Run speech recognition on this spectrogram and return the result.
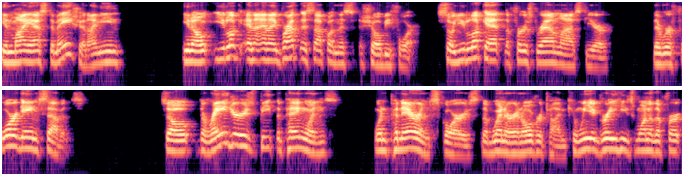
in my estimation. I mean, you know, you look, and, and I brought this up on this show before. So you look at the first round last year, there were four game sevens. So the Rangers beat the Penguins when Panarin scores the winner in overtime. Can we agree he's one of the first,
